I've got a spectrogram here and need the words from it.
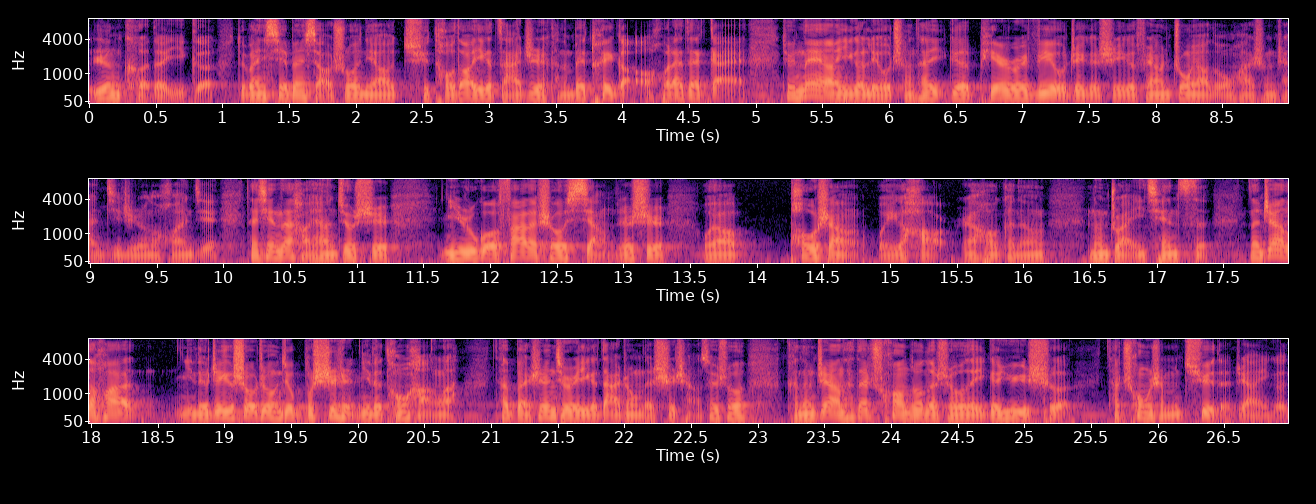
认可的一个，对吧？你写本小说，你要去投到一个杂志，可能被退稿，回来再改，就那样一个流程。它一个 peer review，这个是一个非常重要的文化生产机制中的环节。但现在好像就是，你如果发的时候想着是我要。抛上我一个号，然后可能能转一千次。那这样的话，你的这个受众就不是你的同行了，它本身就是一个大众的市场。所以说，可能这样他在创作的时候的一个预设，他冲什么去的这样一个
